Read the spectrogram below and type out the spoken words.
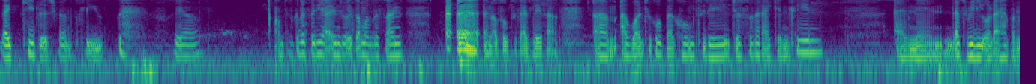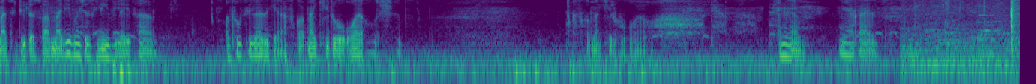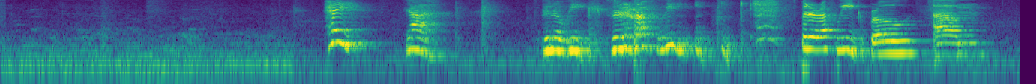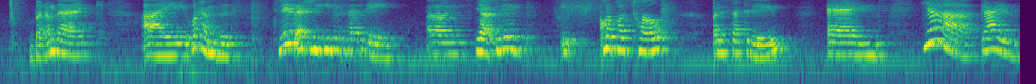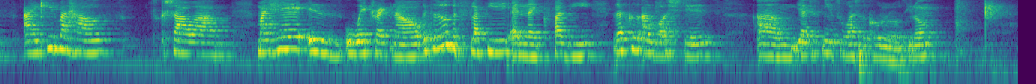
like cute restaurants please. So yeah. I'm just gonna sit here enjoy some of the sun. And i'll talk to you guys later. Um i want to go back home today just so that i can clean. And then that's really all i have on my to-do list. So i might even just leave later. I'll talk to you guys again. I forgot my cuticle oil shit my cuticle oil. Damn. Anyway, yeah, guys. Hey, yeah. It's been a week. It's been a rough week. it's been a rough week, bro. Um, but I'm back. I what time is it? Today is actually even Saturday. Um, yeah, today's quarter past twelve on a Saturday and yeah guys i cleaned my house took a shower. My hair is wet right now. It's a little bit fluffy and like fuzzy but that's because i washed it. Um yeah i just needed to wash the cornrows you know?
